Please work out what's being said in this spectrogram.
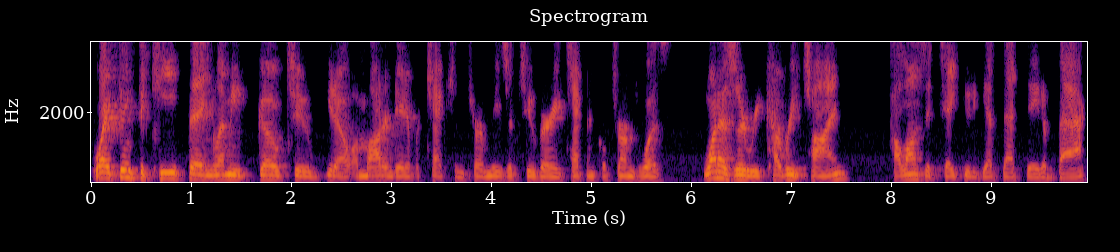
Well, I think the key thing, let me go to, you know, a modern data protection term. These are two very technical terms was one is the recovery time. How long does it take you to get that data back?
